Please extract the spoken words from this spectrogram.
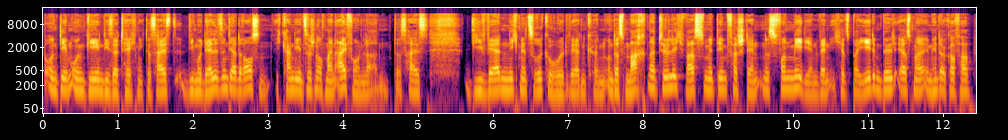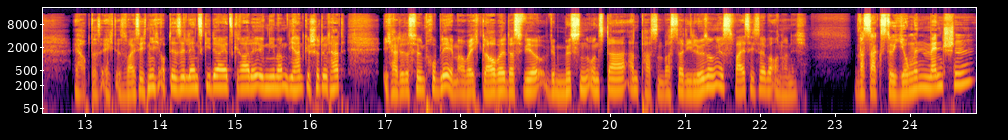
und dem Umgehen dieser Technik. Das heißt, die Modelle sind ja draußen. Ich kann die inzwischen auf mein iPhone laden. Das heißt, die werden nicht mehr zurückgeholt werden können. Und das macht natürlich was mit dem Verständnis von Medien. Wenn ich jetzt bei jedem Bild erstmal im Hinterkopf habe, ja, ob das echt ist, weiß ich nicht, ob der Zelensky da jetzt gerade irgendjemandem die Hand geschüttelt hat. Ich halte das für ein Problem, aber ich glaube, dass wir, wir müssen uns da anpassen. Was da die Lösung ist, weiß ich selber auch noch nicht. Was sagst du jungen Menschen,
